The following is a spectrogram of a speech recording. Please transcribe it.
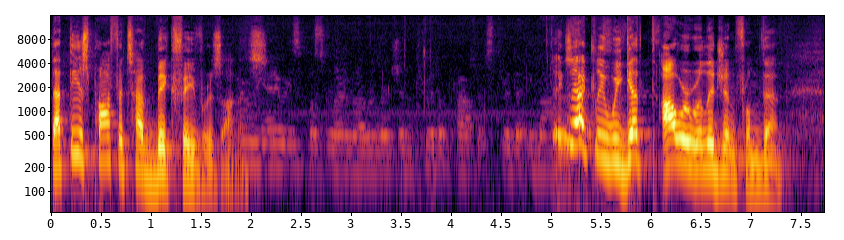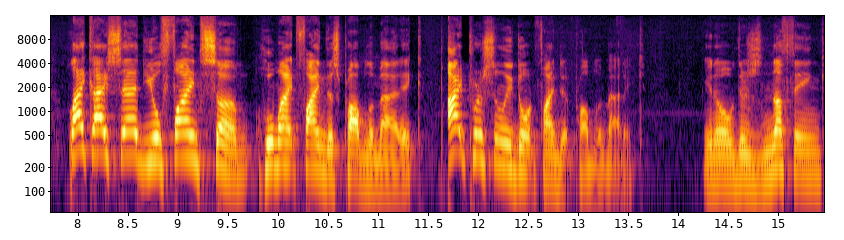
that these prophets have big favors on us. we anyways supposed to learn our religion through the prophets, through the imams? Exactly, we get our religion from them. Like I said, you'll find some who might find this problematic. I personally don't find it problematic. You know, there's nothing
